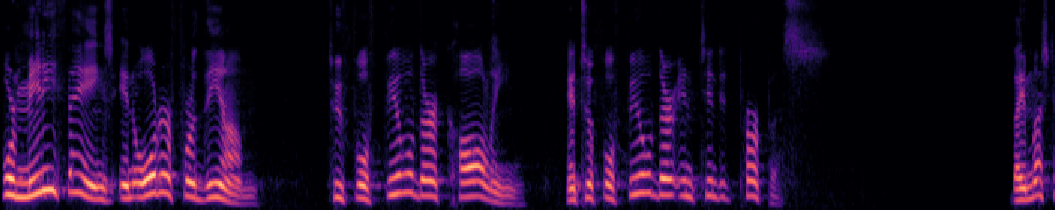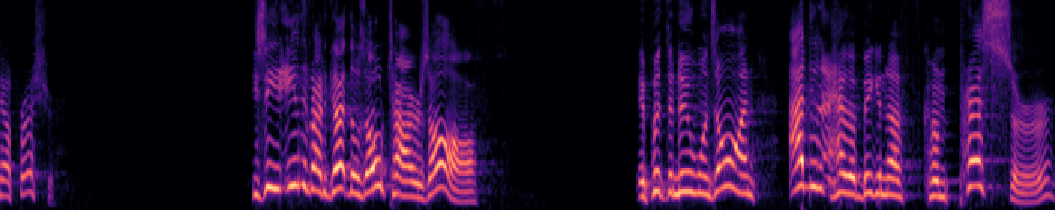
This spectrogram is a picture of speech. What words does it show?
For many things, in order for them to fulfill their calling and to fulfill their intended purpose, they must have pressure. You see, even if I'd got those old tires off and put the new ones on, I didn't have a big enough compressor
